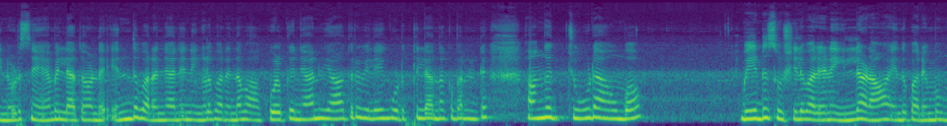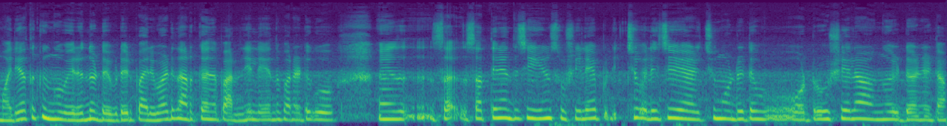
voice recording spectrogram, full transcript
എന്നോട് സ്നേഹമില്ലാത്തതുകൊണ്ട് എന്ത് പറഞ്ഞാലും നിങ്ങൾ പറയുന്ന വാക്കുകൾക്ക് ഞാൻ യാതൊരു വിലയും കൊടുക്കില്ല എന്നൊക്കെ പറഞ്ഞിട്ട് അങ്ങ് ചൂടാവുമ്പോൾ വീണ്ടും സുശീല പറയണേ ഇല്ലടാ എന്ന് പറയുമ്പോൾ മര്യാദയ്ക്ക് ഇങ്ങ് വരുന്നുണ്ട്. ഇവിടെ ഒരു പരിപാടി നടക്കുക പറഞ്ഞില്ലേ എന്ന് പറഞ്ഞിട്ട് സത്യൻ എന്ത് ചെയ്യും? സുശീലയെ പിടിച്ച് വലിച്ച് അഴിച്ചും കൊണ്ടിട്ട് ഓട്ടോറിക്ഷയിലാണ് അങ്ങ് ഇടുകയാണ് കേട്ടോ.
